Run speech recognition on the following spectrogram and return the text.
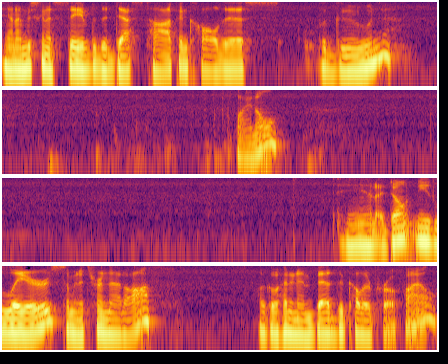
and I'm just going to save to the desktop and call this Lagoon Final. And I don't need layers, so I'm going to turn that off. I'll go ahead and embed the color profile.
